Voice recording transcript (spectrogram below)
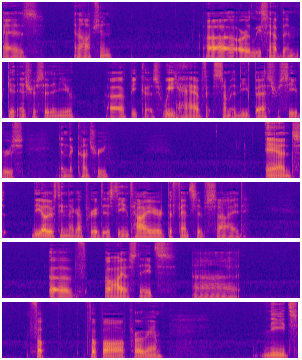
as an option, uh, or at least have them get interested in you uh, because we have some of the best receivers in the country. And the other thing that got proved is the entire defensive side of Ohio State's uh, football program needs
